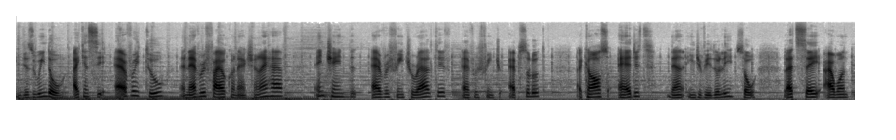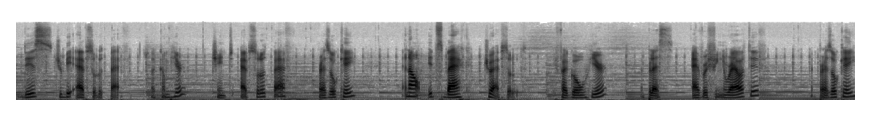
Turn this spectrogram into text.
In this window, I can see every tool and every file connection I have and change everything to relative, everything to absolute. I can also edit them individually. So let's say I want this to be absolute path. So I come here, change to absolute path, press OK, and now it's back to absolute. If I go here, I press everything relative press OK.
